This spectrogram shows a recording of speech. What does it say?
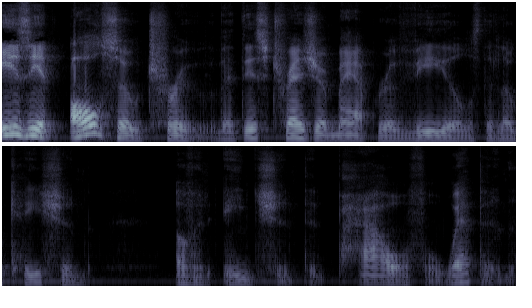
is it also true that this treasure map reveals the location of an ancient and powerful weapon.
